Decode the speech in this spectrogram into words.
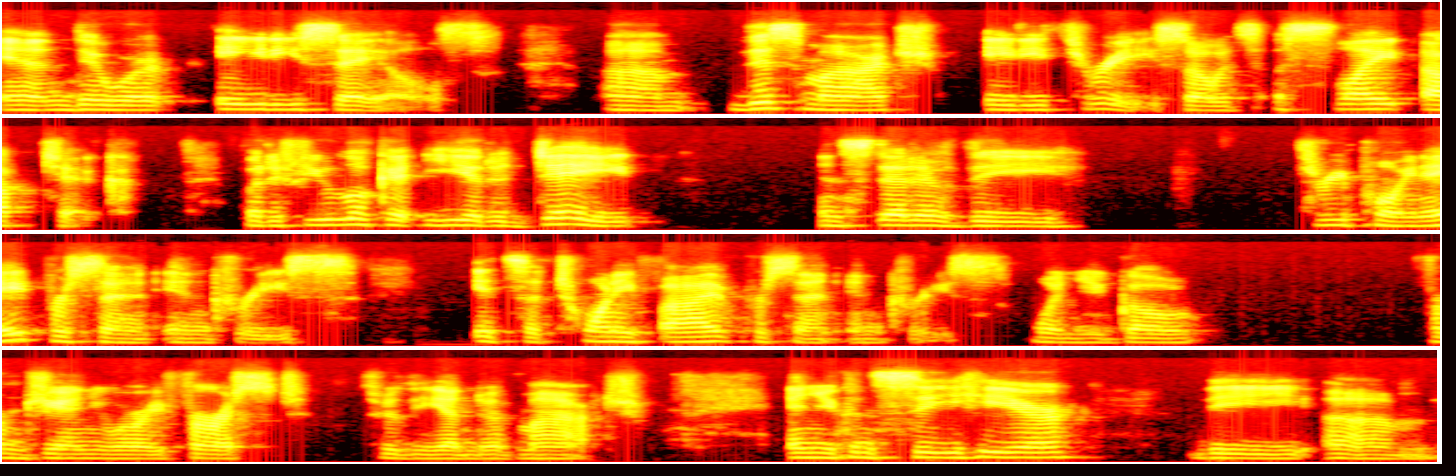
and there were 80 sales. Um, this March, 83. So it's a slight uptick. But if you look at year to date, instead of the 3.8% increase, it's a 25% increase when you go from January 1st through the end of March. And you can see here the um,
